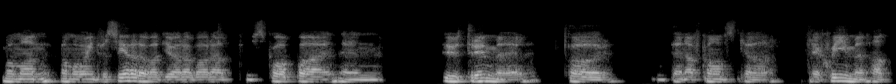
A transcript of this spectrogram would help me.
vad man, vad man var intresserad av att göra var att skapa en, en utrymme för den afghanska regimen att,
